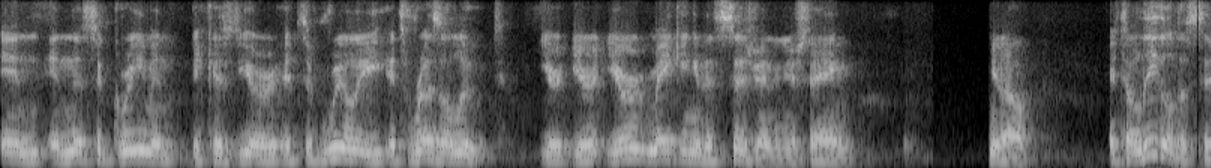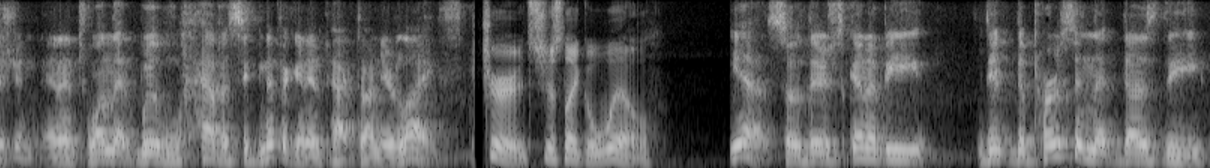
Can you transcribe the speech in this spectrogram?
in in this agreement because you're it's really it's resolute. You're you're you're making a decision and you're saying, you know, it's a legal decision and it's one that will have a significant impact on your life. Sure, it's just like a will. Yeah, so there's going to be the the person that does the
